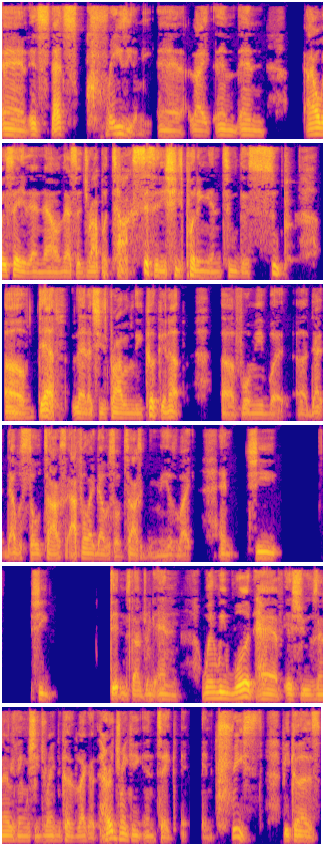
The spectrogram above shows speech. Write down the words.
And it's, that's crazy to me. And like, and, and I always say that now that's a drop of toxicity she's putting into this soup of death that she's probably cooking up uh, for me, but uh, that that was so toxic. I feel like that was so toxic to me. It was like, and she she didn't stop drinking, and when we would have issues and everything when she drank, because like her drinking intake increased because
